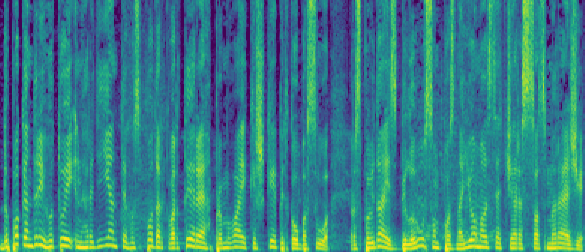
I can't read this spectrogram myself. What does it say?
Допоки Андрій готує інгредієнти, господар квартири промиває кишки під ковбасу. Розповідає, з білорусом познайомилися через соцмережі.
